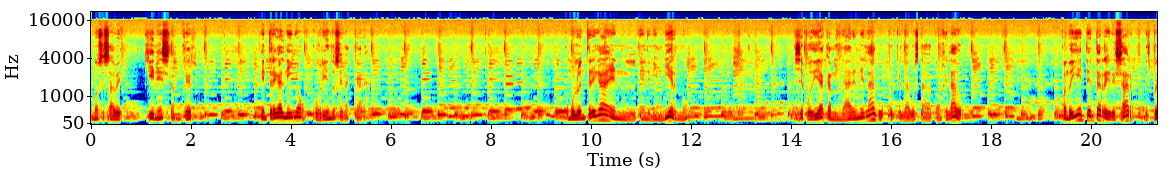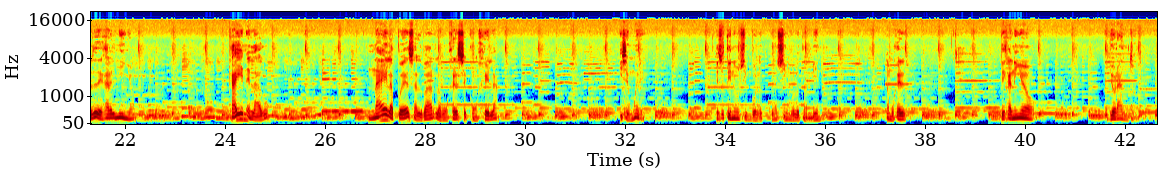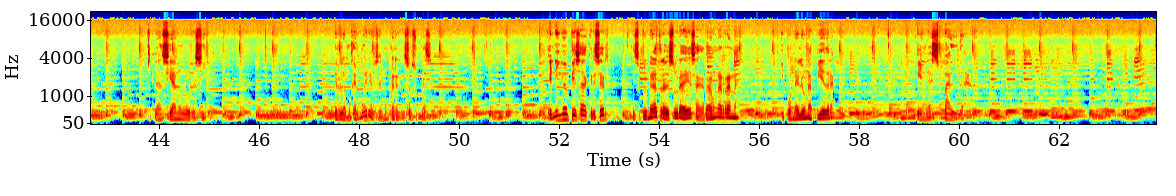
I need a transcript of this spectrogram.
no se sabe quién es la mujer, entrega al niño cubriéndose la cara. Como lo entrega en, el invierno, se podía caminar en el lago porque el lago estaba congelado. Cuando ella intenta regresar después de dejar el niño, cae en el lago, nadie la puede salvar, la mujer se congela y se muere. Eso tiene un símbolo, un símbolo también. La mujer deja al niño llorando. El anciano lo recibe. Pero la mujer muere, o sea, nunca regresó a su casa. El niño empieza a crecer y su primera travesura es agarrar una rana y ponerle una piedra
